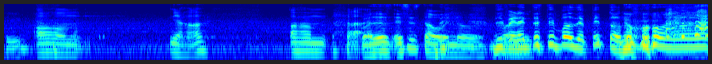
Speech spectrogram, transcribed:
Sí. Um, y ajá. Um, ¿Cuál es? Ese está bueno. diferentes tipos de pito. No, no, no.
